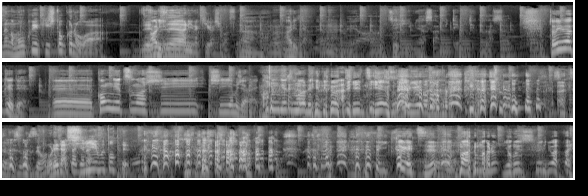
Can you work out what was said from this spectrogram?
なんか目撃しとくのは、全然ありな気がしますね。うん。ありだよね。いやぜひ皆さん見てみてください。というわけで、えー、今月の、C、CM じゃない、今月のレディオ DTM。そういうこと。俺ら CM 撮ってんの ?1 ヶ月？丸々？4週にわたり。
